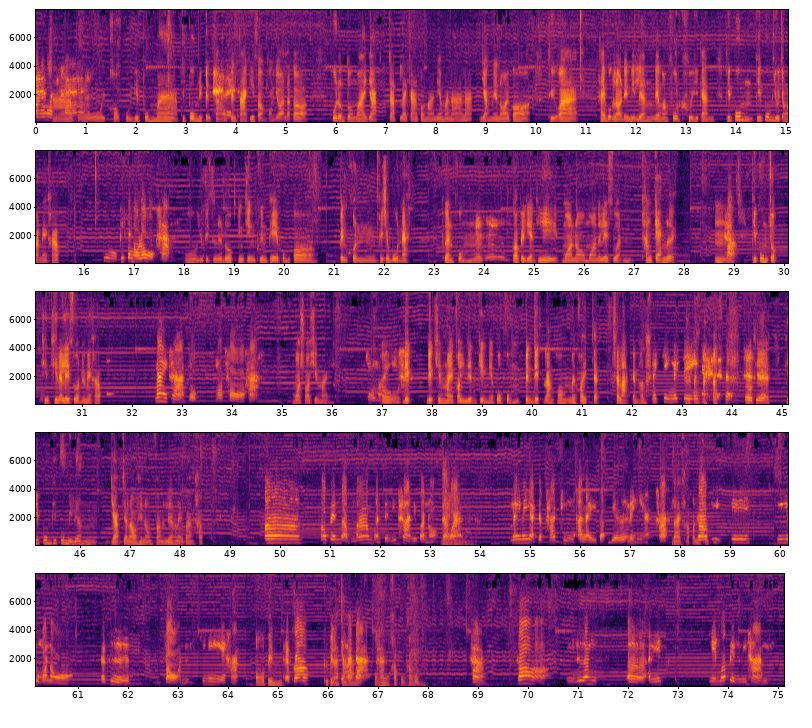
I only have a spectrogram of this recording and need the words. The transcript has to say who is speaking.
Speaker 1: ค่ะสวัส
Speaker 2: ค
Speaker 1: ดี
Speaker 2: รั
Speaker 1: ค่ะ
Speaker 2: บโอ้ยขอบคุณพี่ปุ้มมาก พี่ปุ้มนี่เป็นสายเป็นสายที่สองของยอดแล้วก็พูดตรงๆว่าอยากจัดรายการประมาณเนี้ยมานานแล้วอย่างน้อยๆก็ถือว่าให้พวกเราได้มีเรื่องได้มาพูดคุยกัน พี่ปุ้ม พี่ปุ้มอยู่จังหวัดไหนครับ
Speaker 1: อยู่พิษณุโลกค่ะ
Speaker 2: โอ้อยู่พิษณุโลกจริง ๆ พื้นเพผมก็เป็นคนเพชรบูรณ์นะ เพื่อนผม
Speaker 1: อืม
Speaker 2: ก็ไปเรียนที่มอนอมอนเรศวรทั้งแก๊งเลย อืม
Speaker 1: ค่ะ
Speaker 2: พี่ปุ้มจบที่ที่นเรศวรด้วยไหมครับ
Speaker 1: ไม่ค่ะ จบมชค่ะ
Speaker 2: มชเชียงใหม่
Speaker 1: เชียงใหม่
Speaker 2: โอ้เด็กเด็กเชียงใหม่เขาเรียนเก่งเนี่ยพวกผมเป็นเด็กหลังห้องไม่ค่อยจะฉลาดกันเท่าไหร่
Speaker 1: ไม่จริงไม่จริง
Speaker 2: โอเค พี่ปุ้มพี่ปุ้มมีเรื่องอยากจะเล่าให้น้องฟังเรื่องอะไรบ้างครับ
Speaker 1: เออเอาเป็นแบบว่าเหมือนเป็นนิทานดีกว่าเนาะแต่ว่า
Speaker 2: ได้ได้ได้
Speaker 1: ไม่ไม่อยากจะพาดพิงอะไรแบบเยอะอะไรเงี้ยค่ะ
Speaker 2: ได้ครับอะไร
Speaker 1: ก็
Speaker 2: ครับ
Speaker 1: ที่ที่ที่อยู่มนก็คือสอนที่นี่ค่ะ
Speaker 2: อ๋อ เป็น
Speaker 1: แล้วก็
Speaker 2: คือเป็นอาจาร
Speaker 1: เป็น
Speaker 2: ย์
Speaker 1: อาจารย์
Speaker 2: อ๋อ
Speaker 1: ค่ะ
Speaker 2: ครับผม ครับผม
Speaker 1: ค่ะ ก็มีเรื่อง เอ่ออันนี้เน้นว่าเป็นนิทาน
